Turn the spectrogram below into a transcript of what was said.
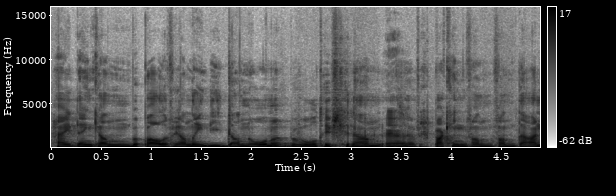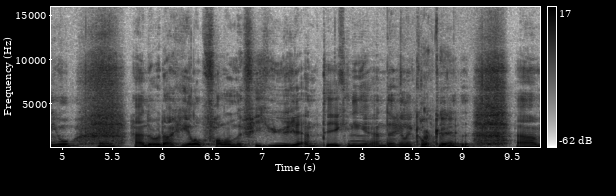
Hè, ik denk aan bepaalde veranderingen die Danone bijvoorbeeld heeft gedaan. in zijn verpakking van, van Danio. Hè, door daar heel opvallende figuren en tekeningen en dergelijke op te zetten. Ehm,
